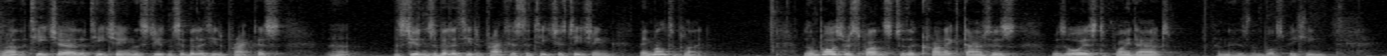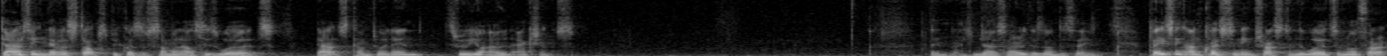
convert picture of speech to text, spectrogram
about the teacher, the teaching, the student's ability to practice, uh, the student's ability to practice the teacher's teaching, they multiplied. Luang response to the chronic doubters was always to point out, and here's Luang Por speaking, doubting never stops because of someone else's words. Doubts come to an end through your own actions. Then Ajahn Jayasaro goes on to say, placing unquestioning trust in the words of an, author-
